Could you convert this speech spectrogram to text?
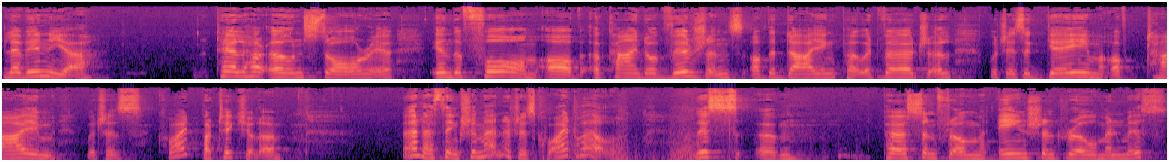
Lavinia tell her own story in the form of a kind of visions of the dying poet Virgil, which is a game of time which is quite particular. And I think she manages quite well. This um, person from ancient Roman myth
